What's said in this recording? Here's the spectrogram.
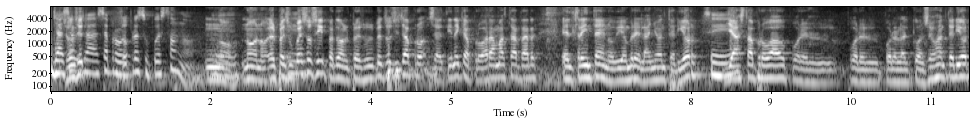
¿Ya, se, aprobó el presupuesto o no? No, eh, no, no. El presupuesto eh, sí, perdón, el presupuesto sí se, tiene que aprobar a más tardar el 30 de noviembre del año anterior. Ya está aprobado por el, por el, por el consejo anterior.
